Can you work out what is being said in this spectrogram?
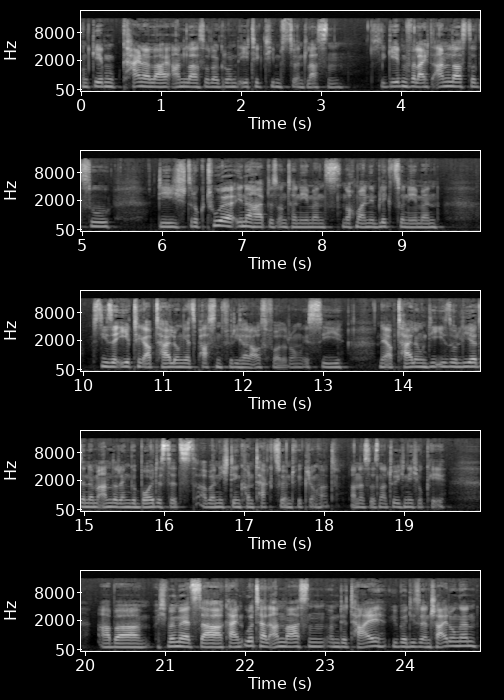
und geben keinerlei Anlass oder Grund, Ethikteams zu entlassen. Sie geben vielleicht Anlass dazu, die Struktur innerhalb des Unternehmens nochmal in den Blick zu nehmen ist diese Ethikabteilung jetzt passend für die Herausforderung? Ist sie eine Abteilung, die isoliert in einem anderen Gebäude sitzt, aber nicht den Kontakt zur Entwicklung hat? Dann ist das natürlich nicht okay. Aber ich will mir jetzt da kein Urteil anmaßen im Detail über diese Entscheidungen.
